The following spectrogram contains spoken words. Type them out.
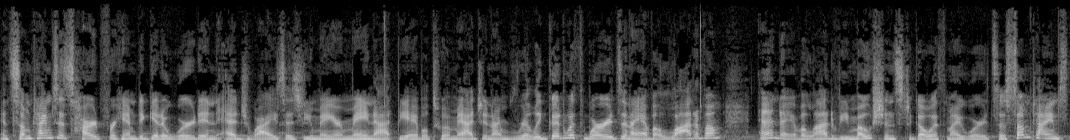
And sometimes it's hard for him to get a word in edgewise, as you may or may not be able to imagine. I'm really good with words and I have a lot of them and I have a lot of emotions to go with my words. So sometimes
